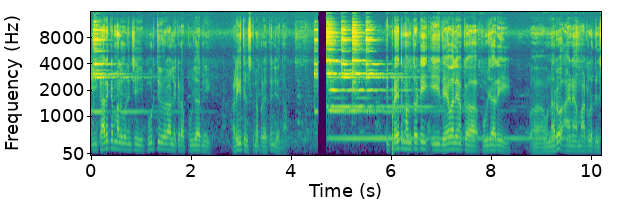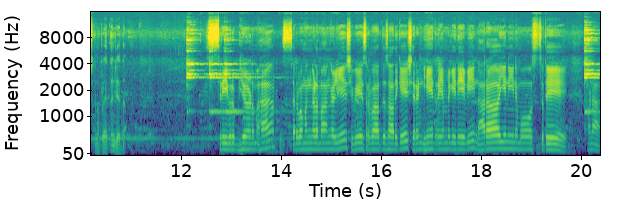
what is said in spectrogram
ఈ కార్యక్రమాల గురించి పూర్తి వివరాలు ఇక్కడ పూజారిని అడిగి తెలుసుకునే ప్రయత్నం చేద్దాం. ఇప్పుడైతే మనతోటి ఈ దేవాలయం యొక్క పూజారి ఉన్నారు. ఆయన మాటలో తెలుసుకునే ప్రయత్నం చేద్దాం. శ్రీ గురుభ్యో నమ. సర్వమంగళమాంగళ్యే శివే సర్వార్థసాధకే శరణ్యే త్రయంబకే దేవి. నారాయణీ నమోస్తుతే. మన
